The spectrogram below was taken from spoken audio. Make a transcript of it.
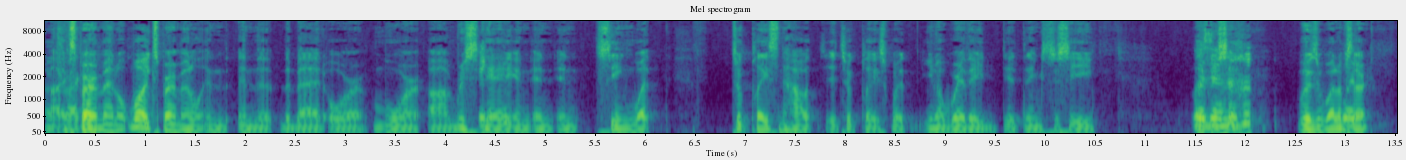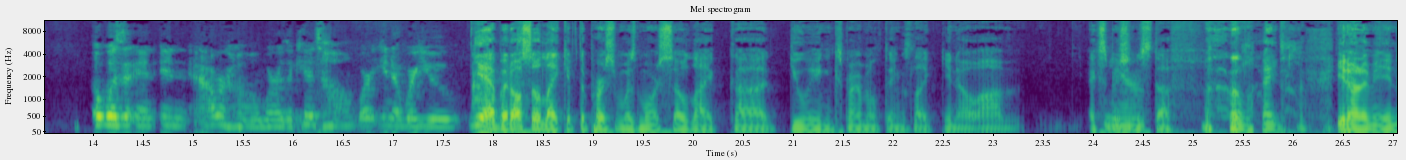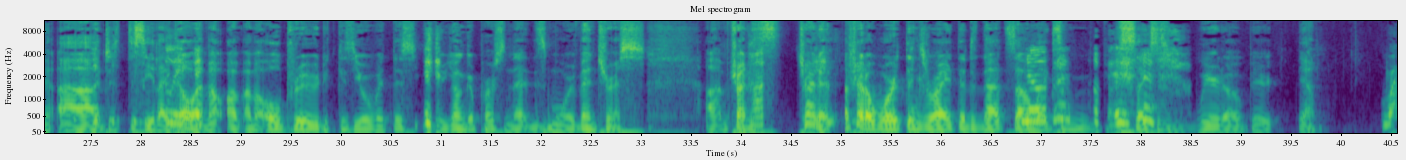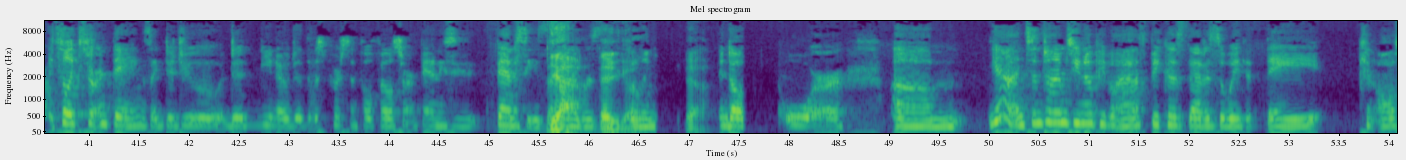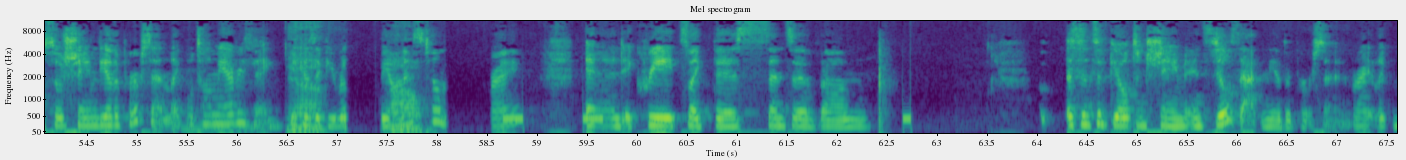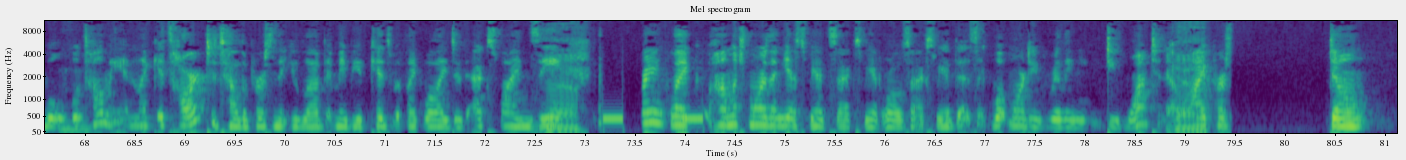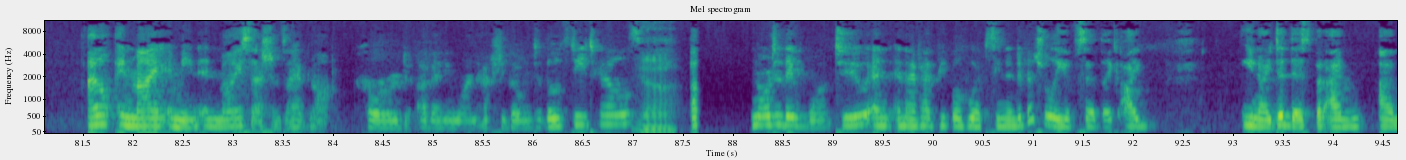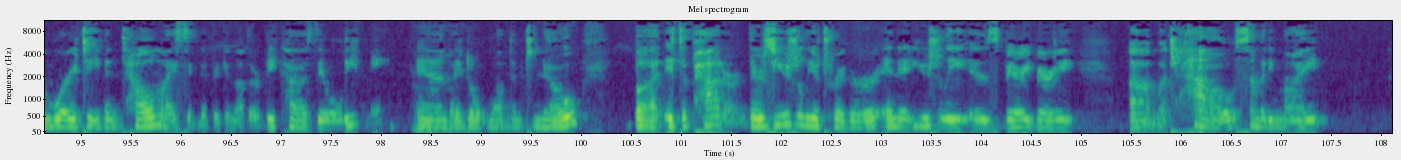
uh, experimental, well, experimental in in the the bed, or more uh, risque, and and and seeing what took place and how it took place, what you know where they did things to see. Like Was you it said, was it what I'm Was- sorry? Was it in in our home or the kids' home, where you know, where you Yeah, but also like if the person was more so like uh doing experimental things like, you know, um exhibitionist Yeah. stuff like you know what I mean? Uh just to see like, oh, I'm a I'm an old prude because you were with this younger person that is more adventurous. Uh, I'm trying to trying to I'm trying to word things right that does not sound No, like some sexist weirdo. Yeah. Right? So, like certain things, like did you did you know did this person fulfill certain fantasy fantasies that Yeah, I was there you go. Yeah. indulge or um yeah and sometimes you know people ask because that is the way that they can also shame the other person like well tell me everything because Yeah. if you really be honest Wow. tell me right and it creates like this sense of um a sense of guilt and shame instills that in the other person, right? Like, well, well, Mm-hmm. tell me. And like, it's hard to tell the person that you love that maybe you have kids with, like, well, I did X, Y, and Z. Yeah. Frank, like, how much more than yes, we had sex, we had oral sex, we had this. Like, what more do you really need, do you want to know? Yeah. I personally don't. I don't. In my, I mean, in my sessions, I have not heard of anyone actually go into those details Yeah. nor do they want to. And and I've had people who I've seen individually who've said like I, you know, I did this, but I'm I'm worried to even tell my significant other because they will leave me, and I don't want them to know. But it's a pattern. There's usually a trigger, and it usually is very very uh, much how somebody might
